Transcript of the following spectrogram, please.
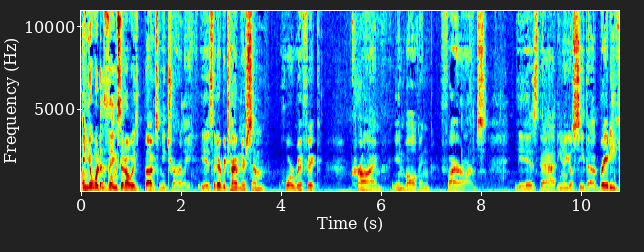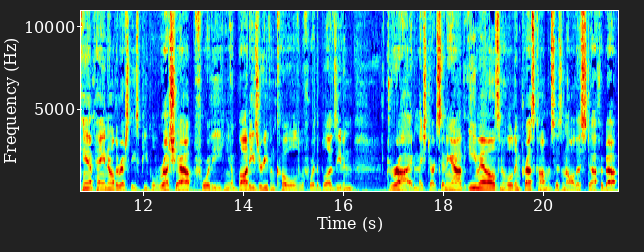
And you know, one of the things that always bugs me, Charlie, is that every time there's some horrific crime involving firearms, is that you know you'll see the Brady campaign and all the rest of these people rush out before the you know bodies are even cold, before the blood's even dried, and they start sending out the emails and holding press conferences and all this stuff about,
